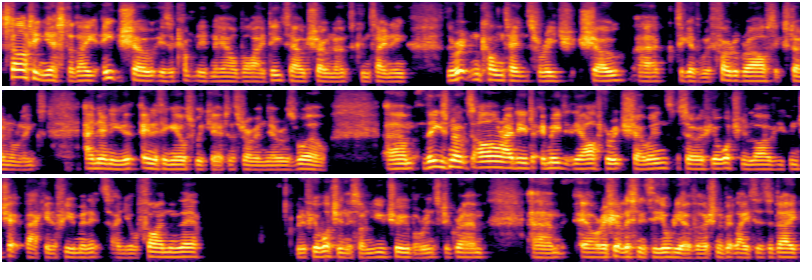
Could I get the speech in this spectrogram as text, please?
Starting yesterday, each show is accompanied now by detailed show notes containing the written contents for each show, uh, together with photographs, external links, and any anything else we care to throw in there as well. Um, these notes are added immediately after each show ends, so if you're watching live, you can check back in a few minutes and you'll find them there. But if you're watching this on YouTube or Instagram, um, or if you're listening to the audio version a bit later today,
